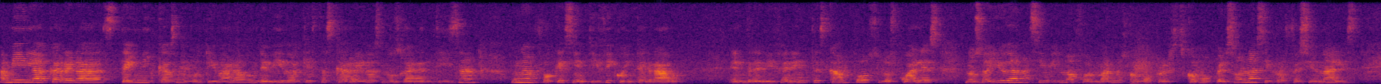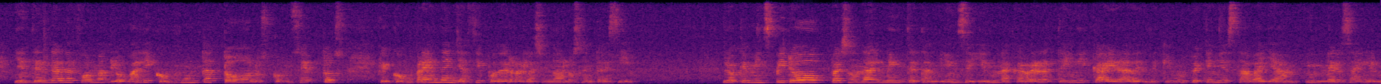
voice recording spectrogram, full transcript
A mí las carreras técnicas me motivaron debido a que estas carreras nos garantizan un enfoque científico integrado entre diferentes campos, los cuales nos ayudan asimismo a formarnos como, como personas y profesionales y entender de forma global y conjunta todos los conceptos que comprenden y así poder relacionarlos entre sí. Lo que me inspiró personalmente también seguir una carrera técnica era desde que muy pequeña estaba ya inmersa en el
